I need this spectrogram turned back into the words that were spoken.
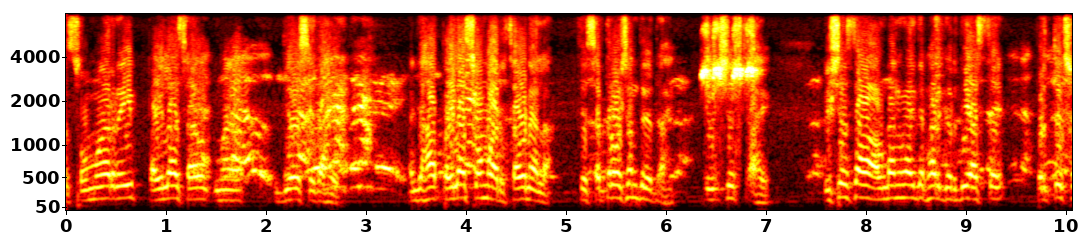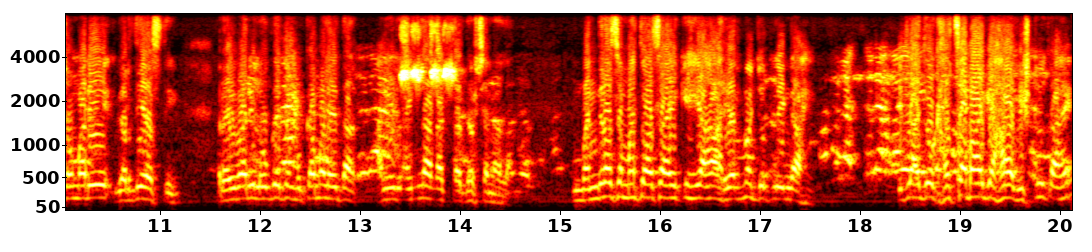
सोमवारी पहिला दिवस येत आहे. म्हणजे हा पहिला सोमवार श्रावणाला ते सतरा वर्षानंतर येत आहे. ते विशेष आहे. विशेषतः औंढानाला इथे फार गर्दी असते. प्रत्येक सोमवारी गर्दी असते. रविवारी लोक इथे मुक्कामाला येतात आणि लाईनला लागतात दर्शनाला. मंदिराचं महत्त्व असं आहे की हा हरियात्मा ज्योतिर्लिंग आहे. इथला जो खालचा भाग आहे हा विष्णूचा आहे.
